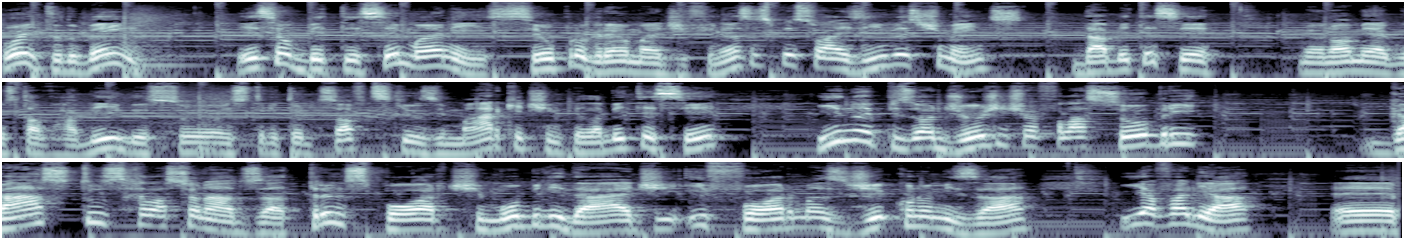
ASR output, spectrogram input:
Oi, tudo bem? Esse é o BTC Money, seu programa de finanças pessoais e investimentos da BTC. Meu nome é Gustavo Habib, eu sou instrutor de Soft Skills e Marketing pela BTC e no episódio de hoje a gente vai falar sobre gastos relacionados a transporte, mobilidade e formas de economizar e avaliar é,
